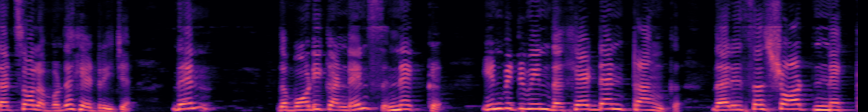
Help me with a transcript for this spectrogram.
That's all about the head region. Then the body contains neck. In between the head and trunk, there is a short neck.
